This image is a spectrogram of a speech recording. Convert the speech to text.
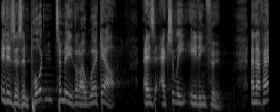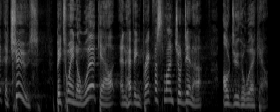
It is as important to me that I work out as actually eating food. And I've had to choose between a workout and having breakfast, lunch, or dinner. I'll do the workout.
